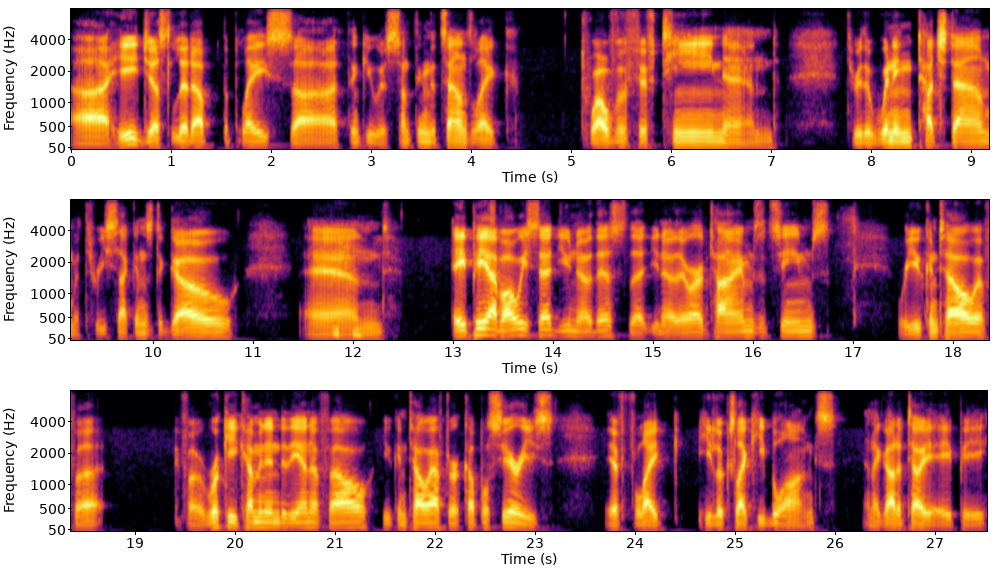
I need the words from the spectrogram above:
uh, he just lit up the place. Uh, I think he was something that sounds like 12 of 15, and threw the winning touchdown with three seconds to go. And AP, I've always said, you know this, that you know there are times it seems where you can tell if a if a rookie coming into the NFL, you can tell after a couple series if like he looks like he belongs. And I got to tell you, AP,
